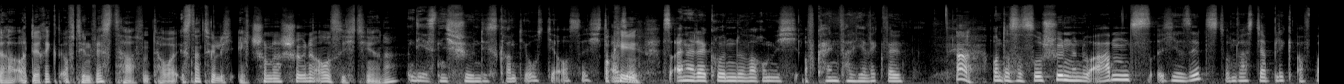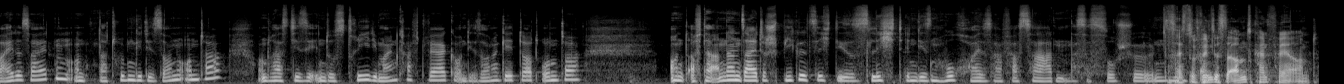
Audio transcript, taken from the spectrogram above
da direkt auf den Westhafen Tower. Ist natürlich echt schon eine schöne Aussicht hier, ne? Die ist nicht schön, die ist grandios, die Aussicht. Okay. Also, das ist einer der Gründe, warum ich auf keinen Fall hier weg will. Ah. Und das ist so schön, wenn du abends hier sitzt und du hast ja Blick auf beide Seiten und da drüben geht die Sonne unter und du hast diese Industrie, die Minenkraftwerke und die Sonne geht dort unter. Und auf der anderen Seite spiegelt sich dieses Licht in diesen Hochhäuserfassaden. Das ist so schön. Das heißt, du findest abends kein Feierabend.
